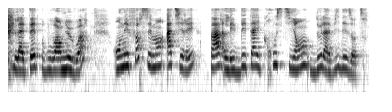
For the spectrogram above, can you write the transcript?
la tête pour pouvoir mieux voir. On est forcément attiré par les détails croustillants de la vie des autres.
